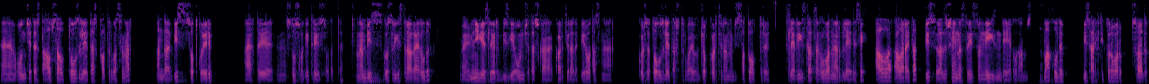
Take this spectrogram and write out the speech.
онунчу этажды алып салып тогуз эле этаж калтырбасаңар анда биз сотко берип аякты э, сноско кетиребиз деп атат да. Анан биз госрегистрга кайрылдык э, эмнеге силер бизге онунчу этажга квартирада берип атасыңар? Көрсө тогуз эле этаж турбайбы жок квартираны биз сатып алыптыр силер регистрация кылбадыңар беле десек алар айтат биз разрешение на строительствонун негизинде кылганбыз. Макул деп биз архитектурага барып сурадык.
